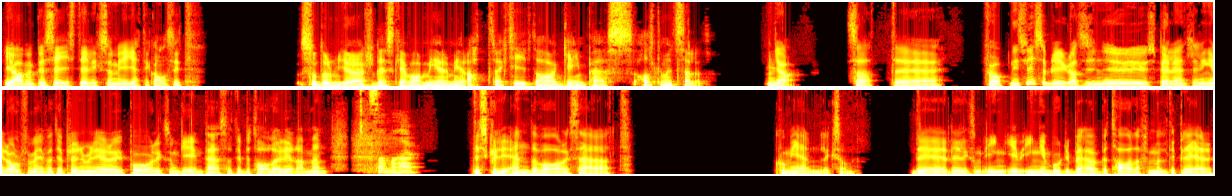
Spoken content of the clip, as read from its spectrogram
Ja men precis, det är liksom är jättekonstigt. Så de gör så det ska vara mer och mer attraktivt att ha Game Pass Ultimate istället. Ja, så att eh, förhoppningsvis så blir det gratis. Nu spelar det egentligen ingen roll för mig för att jag prenumererar ju på liksom Game Pass så att jag betalar redan. Men Samma här. det skulle ju ändå vara så här att kom igen liksom. Det, det är liksom ing, ingen borde behöva betala för multiplayer.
